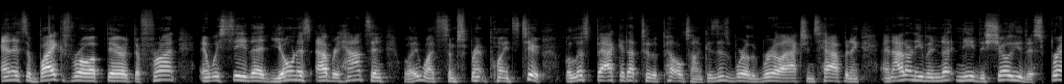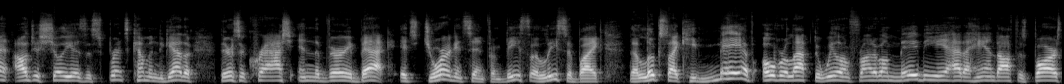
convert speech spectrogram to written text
and it's a bike throw up there at the front, and we see that Jonas Abrahamsen, well, he wants some sprint points too, but let's back it up to the peloton because this is where the real action's happening, and I don't even need to show you the sprint. I'll just show you as the sprint's coming together, there's a crash in the very back. It's Jorgenson from Visma Lease a Bike that looks like he may have overlapped the wheel in front of him. Maybe he had a hand off his bars.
